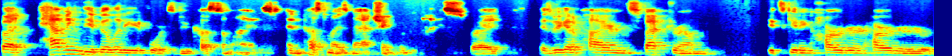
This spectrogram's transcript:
but having the ability for it to do customized and customized matching would be nice, right? As we get up higher in the spectrum, it's getting harder and harder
